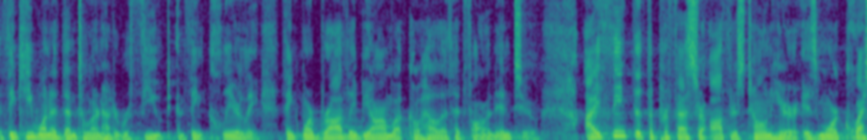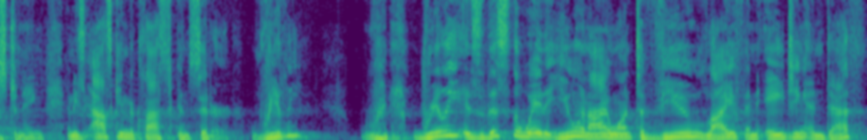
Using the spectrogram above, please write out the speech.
I think he wanted them to learn how to refute and think clearly, think more broadly beyond what Koheleth had fallen into. I think that the professor author's tone here is more questioning, and he's asking the class to consider really? Really? Is this the way that you and I want to view life and aging and death?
